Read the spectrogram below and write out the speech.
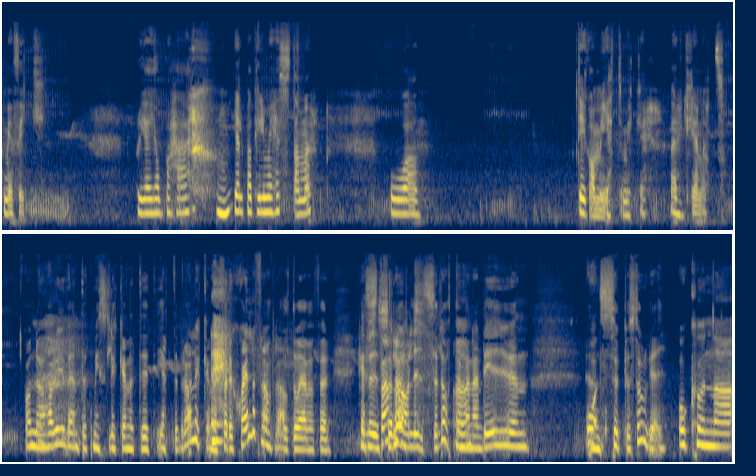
Som jag fick börja jobba här. Hjälpa till med hästarna. Och det gav mig jättemycket. Verkligen att Och nu har du ju vänt ett misslyckande till ett jättebra lyckande för dig själv framförallt och även för hästarna Liselott. och Liselott. Jag menar, det är ju en, en superstor grej. Och kunna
